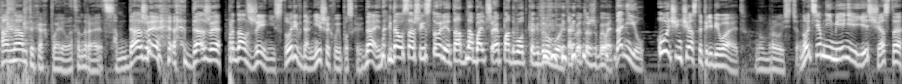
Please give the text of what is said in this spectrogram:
А нам-то, как Павел, это нравится. Даже, даже продолжение истории в дальнейших выпусках. Да, иногда у Саши история это одна большая подводка к другой. Такое тоже бывает. Данил очень часто перебивает. Ну, бросьте. Но, тем не менее, есть часто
